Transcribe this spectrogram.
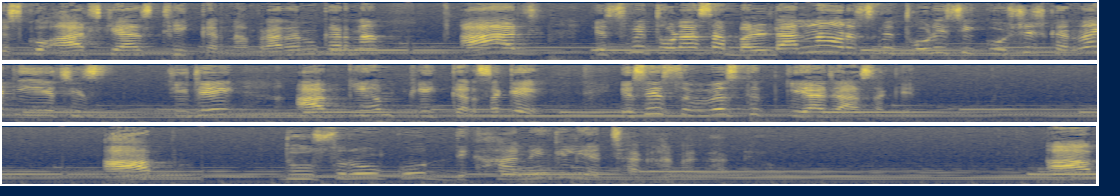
इसको आज के आज ठीक करना, प्रारंभ करना। आज इसमें थोड़ा सा बल डालना और इसमें थोड़ी सी कोशिश करना कि ये चीज़ आपकी हम ठीक कर सके। इसे सुव्यवस्थित किया जा सके। आप दूसरों को दिखाने के लिए अच्छा खाना खाते हो। आप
